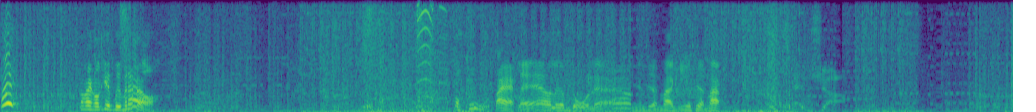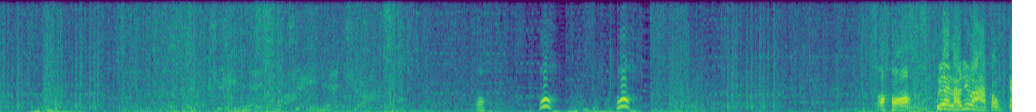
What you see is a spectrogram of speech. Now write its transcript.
เฮ้ยทำไมเขาเก็บปืนไม่ได้หรอโอ้โหแตกแล้วเริ่มโดนแล้วยิงกันเถื่อนมากยิงกันเถื่อนมาก Headshot. Chain headshot. Chain headshot. โอ้ โอ้โอ้อ๋อเพื่อนเรานี่หว่าตกใจ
